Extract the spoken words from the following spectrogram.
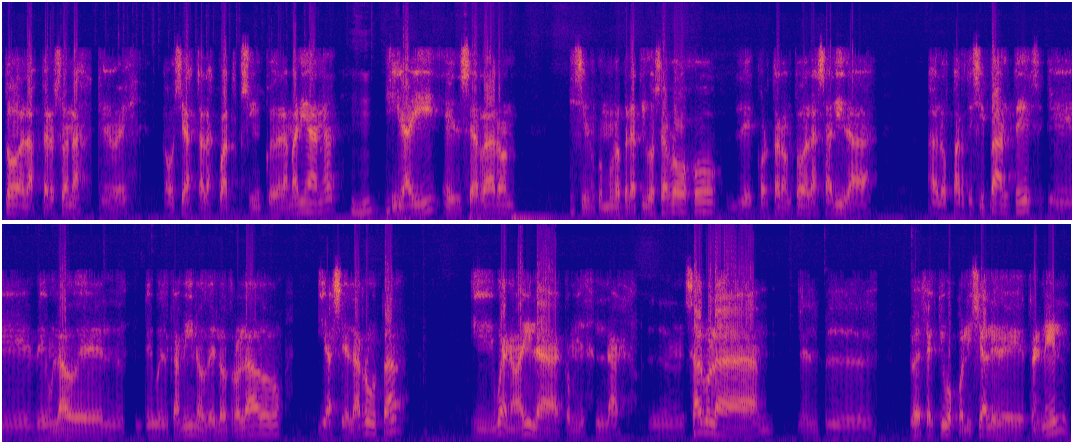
todas las personas que o sea, hasta las 4 o 5 de la mañana, y ahí encerraron, hicieron como un operativo cerrojo, le cortaron toda la salida a los participantes, eh, de un lado del, camino, del otro lado, y hacia la ruta, y bueno, ahí la, la salvo la, los efectivos policiales de Trenel,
